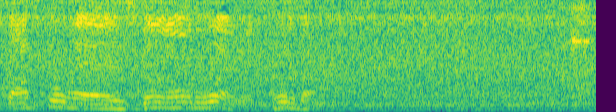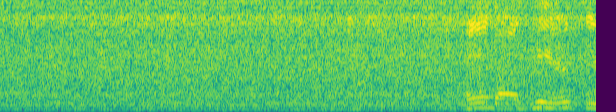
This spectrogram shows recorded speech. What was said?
Stockstill has gone all the way at quarterback. Handoff here to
